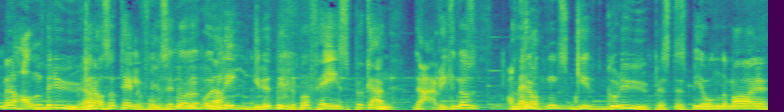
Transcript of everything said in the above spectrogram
men han bruker Ja. altså telefonen sin og, og Ja. legger ut bilder på Facebook. Er, det er vel ikke noe akkurat den glupeste spionen de har.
